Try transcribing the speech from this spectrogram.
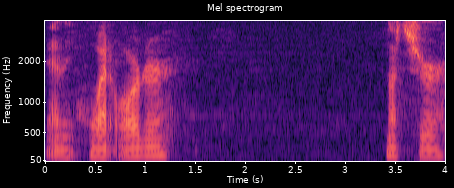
and in what order. Not sure.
